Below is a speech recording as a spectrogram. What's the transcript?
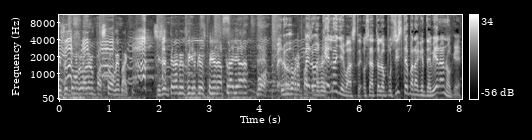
Iso tuvo que valer un pastón, eh, Maki. Si se entera meu fillo que os teño na playa, boh, menudo repaso. Pero ¿qué lo llevaste? O sea, ¿te lo pusiste para que te vieran o qué?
